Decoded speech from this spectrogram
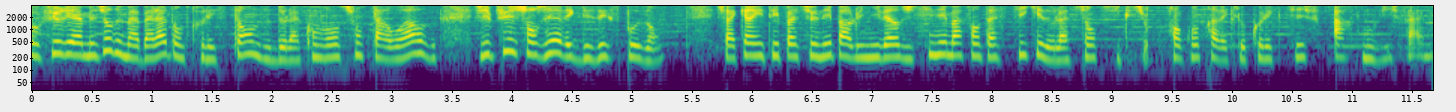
Au fur et à mesure de ma balade entre les stands de la convention Star Wars, j'ai pu échanger avec des exposants. Chacun était passionné par l'univers du cinéma fantastique et de la science-fiction. Rencontre avec le collectif Art Movie Fan.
